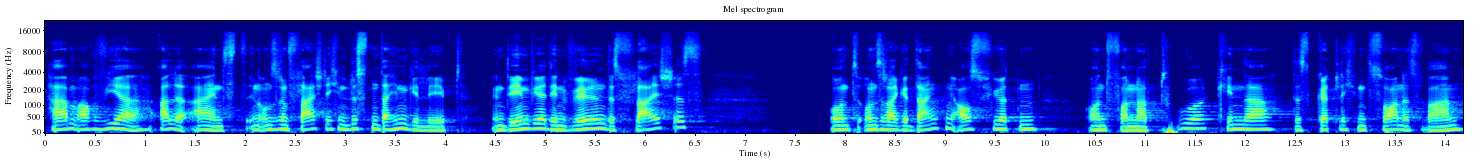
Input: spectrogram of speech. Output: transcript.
haben auch wir alle einst in unseren fleischlichen Lüsten dahingelebt, indem wir den Willen des Fleisches und unserer Gedanken ausführten und von Natur Kinder des göttlichen Zornes waren,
